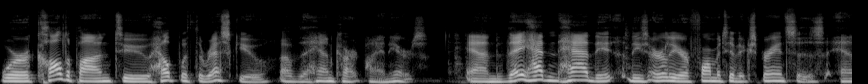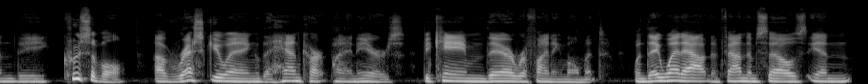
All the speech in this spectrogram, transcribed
were called upon to help with the rescue of the handcart pioneers. And they hadn't had the, these earlier formative experiences, and the crucible of rescuing the handcart pioneers became their refining moment. When they went out and found themselves in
